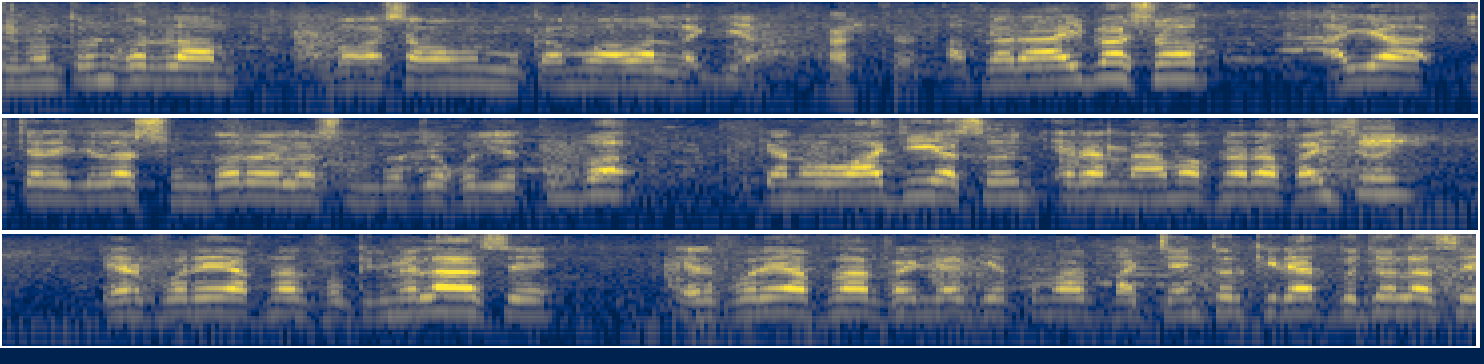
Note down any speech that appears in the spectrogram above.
নিমন্ত্রণ করলাম মহাসামামুন মোকামো আওয়ার লাগিয়া। আচ্ছা। আপনারা আইবা সব আইয়া ইটারে জেলা সুন্দর এলা সৌন্দর্য করিয়া তুলবা। কেন ওয়াজি আসইন এরা নাম আপনারা পাইছইন এরপরে আপনার ফকির মেলা আছে এরপরে আপনার ফাইলা গিয়ে তোমার বাচ্চাইন্তর কিরাত গজল আছে।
